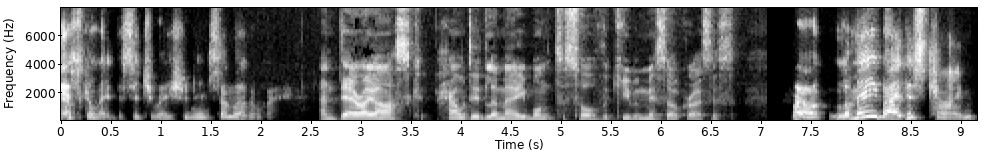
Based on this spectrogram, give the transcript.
escalate the situation in some other way. And dare I ask, how did LeMay want to solve the Cuban Missile Crisis? Well, LeMay by this time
